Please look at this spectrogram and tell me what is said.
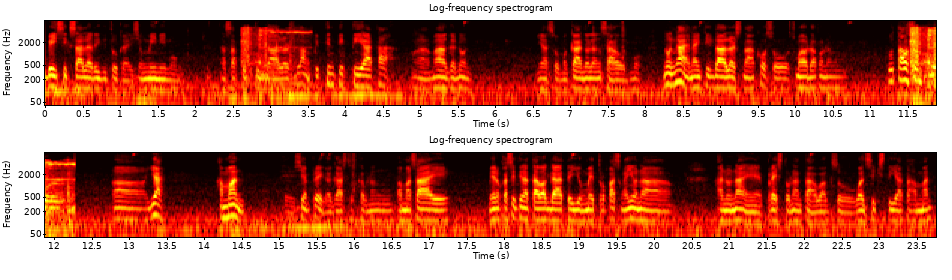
basic salary dito guys, yung minimum, nasa $15 lang, 15.50 yata, mga, mga ganun. Yeah, so magkano lang sahod mo. Noon nga, $19 na ako, so sumahod ako ng 2,000 for, uh, yeah, a month. Eh, Siyempre, gagastos ka ng pamasahe. Meron kasi tinatawag dati yung Metropass ngayon na ano na eh, presto na tawag. So, 160 yata a month.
